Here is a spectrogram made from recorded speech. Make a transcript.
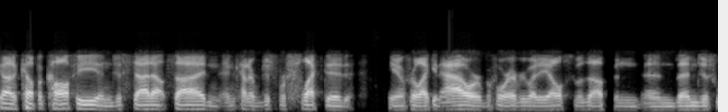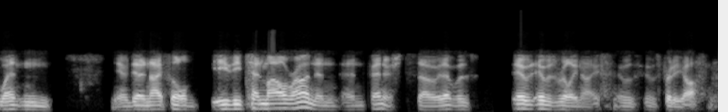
got a cup of coffee, and just sat outside and, and kind of just reflected, you know, for like an hour before everybody else was up, and and then just went and you know, did a nice little easy 10 mile run and, and finished. So that was, it, it was really nice. It was, it was pretty awesome.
